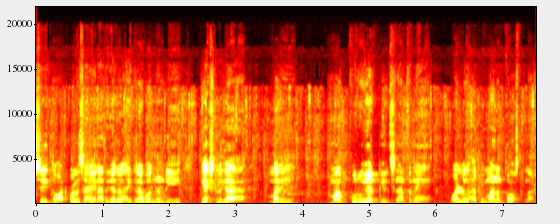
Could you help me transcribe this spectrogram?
శ్రీ తోటపల్లి సాయినాథ్ గారు హైదరాబాద్ నుండి గెస్టులుగా మరి మా గురువు గారు పిలిచినంతనే వాళ్ళు అభిమానంతో వస్తున్నారు.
